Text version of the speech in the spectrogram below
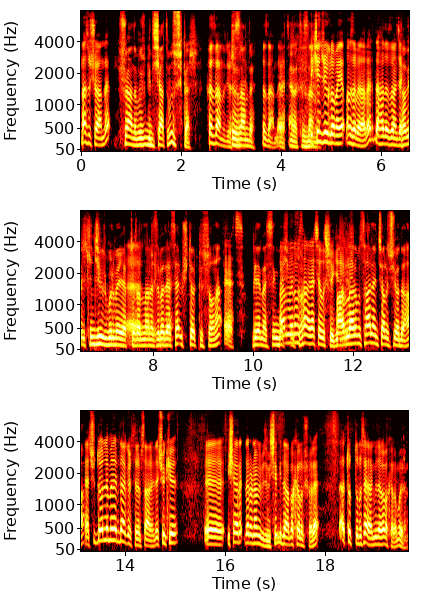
Nasıl şu anda? Şu anda bu gidişatımız süper. Hızlandı diyorsunuz. Hızlandı. Hızlandı evet. Evet hızlandı. İkinci uygulamayı yapmanızla beraber daha da hızlanacaktır. Tabii ikinci uygulamayı yapacağız Evet, Allah o nasip şekilde. ederse 3-4 gün sonra Evet. bilemezsin 5 gün Arılarımız sonra. hala çalışıyor. geziyor. Arılarımız halen çalışıyor daha. Evet, şu döllemeleri bir daha gösterelim Salih'de. Çünkü e, işaretler önemli bizim için. Bir daha bakalım şöyle. E, tuttuğumuz herhangi bir daha bakalım. Buyurun.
